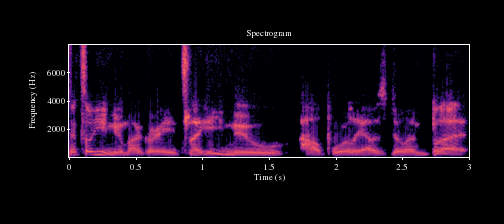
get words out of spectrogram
and so he knew my grades. Like he knew how poorly I was doing, but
